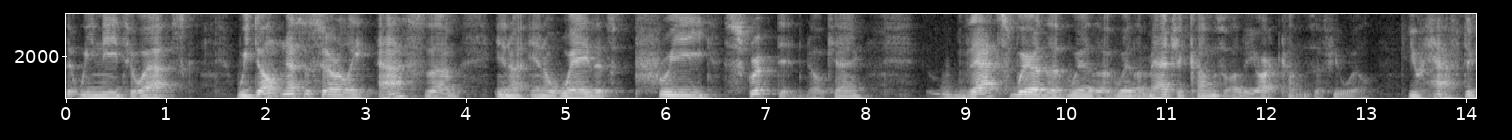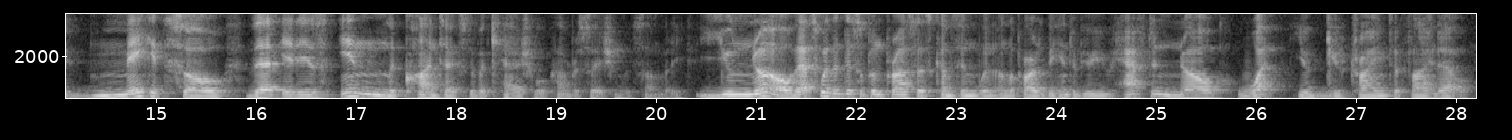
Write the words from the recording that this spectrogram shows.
that we need to ask. We don't necessarily ask them in a, in a way that's pre-scripted, okay? That's where the, where, the, where the magic comes or the art comes, if you will you have to make it so that it is in the context of a casual conversation with somebody. You know, that's where the discipline process comes in when, on the part of the interview. You have to know what you're trying to find out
